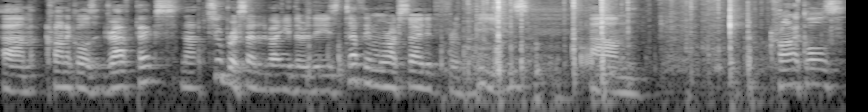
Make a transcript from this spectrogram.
um, Chronicles Draft Picks. Not super excited about either of these. Definitely more excited for these. Um, Chronicles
